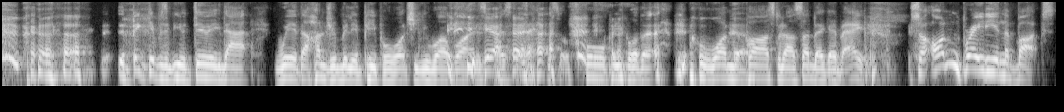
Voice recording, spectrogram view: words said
the big difference if you're doing that with 100 million people watching you worldwide as opposed yeah. to sort of four people that won the past in our Sunday game. But hey, so on Brady and the Bucs,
